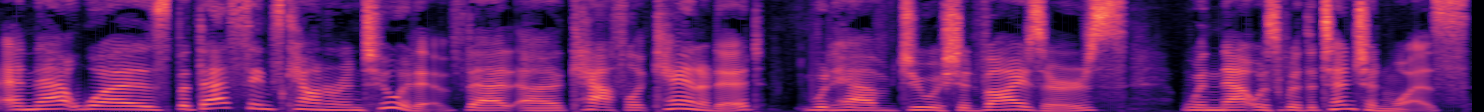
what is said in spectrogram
And that was, but that seems counterintuitive that a Catholic candidate would have Jewish advisors when that was where the tension was.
